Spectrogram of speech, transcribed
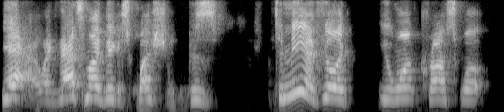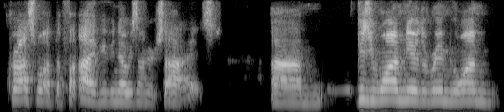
yeah, like that's my biggest question because to me, I feel like you want Croswell Croswell at the five, even though he's undersized, because um, you want him near the rim, you want him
